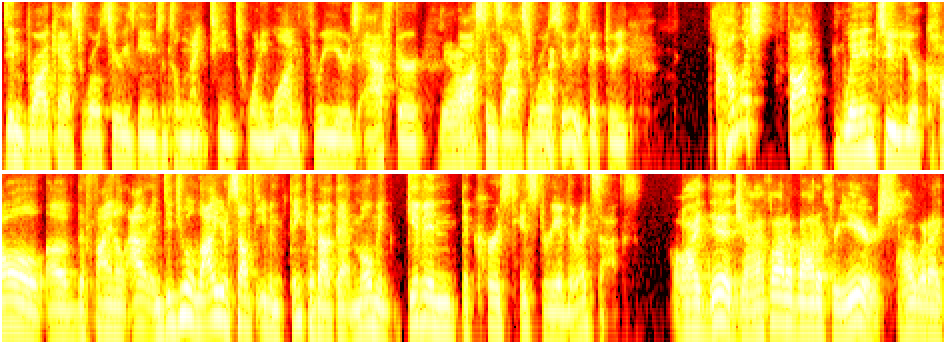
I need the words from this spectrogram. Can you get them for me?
didn't broadcast World Series games until 1921, three years after yeah. Boston's last World Series victory. How much thought went into your call of the final out? And did you allow yourself to even think about that moment given the cursed history of the Red Sox? Oh, I did, John. I thought about it for years. How would I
